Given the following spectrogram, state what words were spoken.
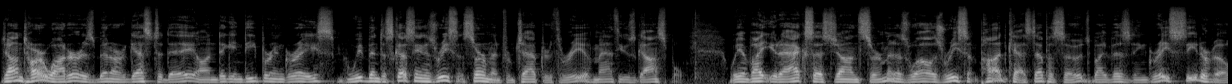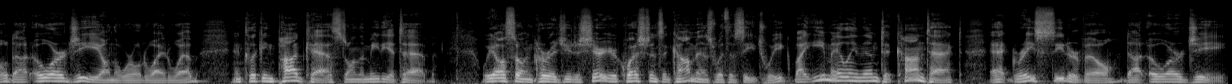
John Tarwater has been our guest today on Digging Deeper in Grace. And we've been discussing his recent sermon from chapter three of Matthew's Gospel. We invite you to access John's sermon as well as recent podcast episodes by visiting gracecedarville.org on the World Wide Web and clicking podcast on the media tab. We also encourage you to share your questions and comments with us each week by emailing them to contact at gracecedarville.org.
